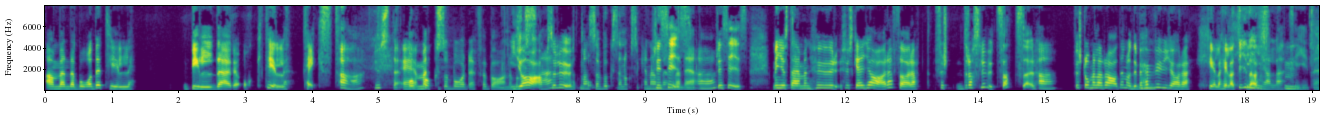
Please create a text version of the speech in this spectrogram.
använda både till bilder och till text. Ja, just det. Eh, Och men- också både för barn och vuxna. Ja, absolut. Att man som vuxen också kan Precis. använda det. Ja. Precis. Men just det här, men hur, hur ska jag göra för att för, dra slutsatser? Ja, Förstå mellan raderna och det behöver vi ju göra hela, hela tiden. hela Mm. tiden.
